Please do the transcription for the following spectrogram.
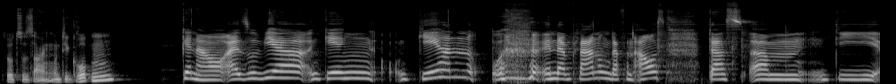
sozusagen. Und die Gruppen Genau, also wir gehen, gehen in der Planung davon aus, dass ähm, die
